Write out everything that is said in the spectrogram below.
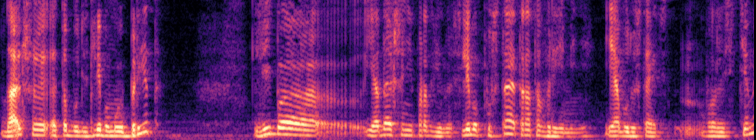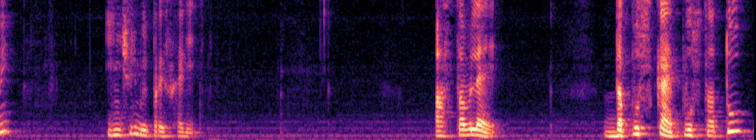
дальше это будет либо мой бред, либо я дальше не продвинусь, либо пустая трата времени. Я буду стоять возле стены, и ничего не будет происходить оставляй, допускай пустоту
